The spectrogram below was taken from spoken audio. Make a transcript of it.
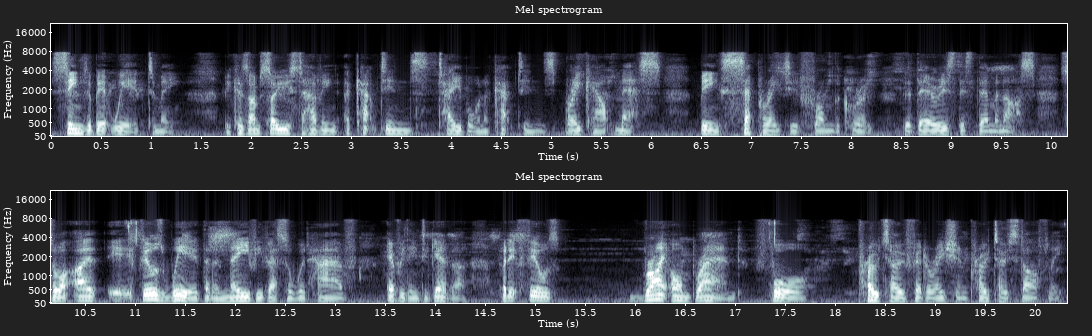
seems a bit weird to me because I'm so used to having a captain's table and a captain's breakout mess being separated from the crew that there is this them and us. So I it feels weird that a navy vessel would have everything together but it feels right on brand for proto Federation, proto Starfleet,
